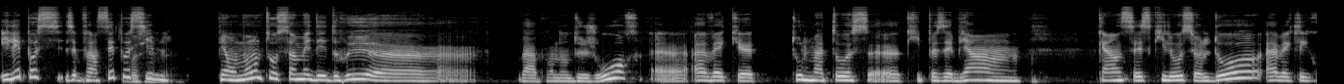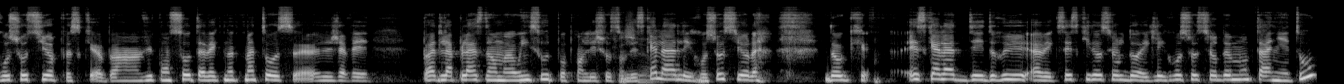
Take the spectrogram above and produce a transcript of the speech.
il est possible, enfin c'est possible. Puis on monte au sommet des Drues euh, bah, pendant deux jours euh, avec euh, tout le matos qui pesait bien 15-16 kilos sur le dos, avec les grosses chaussures parce que ben vu qu'on saute avec notre matos, j'avais pas de la place dans ma wingsuit pour prendre les chaussures d'escalade, les grosses chaussures. Donc escalade des Drues avec 16 kilos sur le dos, avec les grosses chaussures de montagne et tout.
